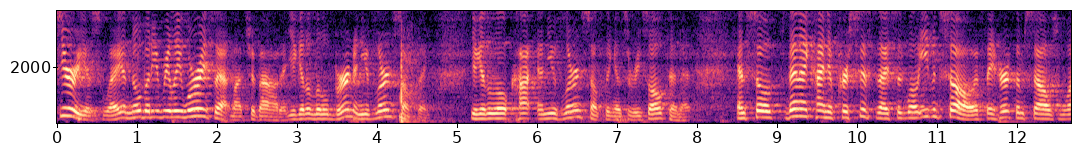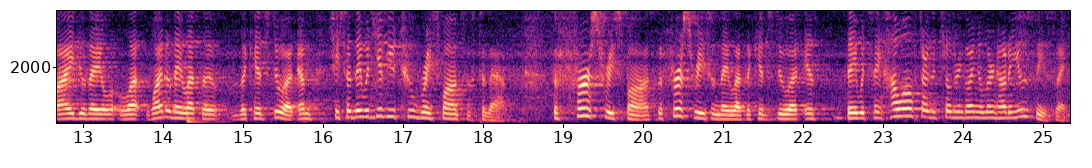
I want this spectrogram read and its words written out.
serious way, and nobody really worries that much about it. You get a little burn and you've learned something. You get a little cut and you've learned something as a result in it. And so then I kind of persisted. I said, well, even so, if they hurt themselves, why do they let, why do they let the, the kids do it? And she said they would give you two responses to that. The first response, the first reason they let the kids do it is they would say, how else are the children going to learn how to use these things?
